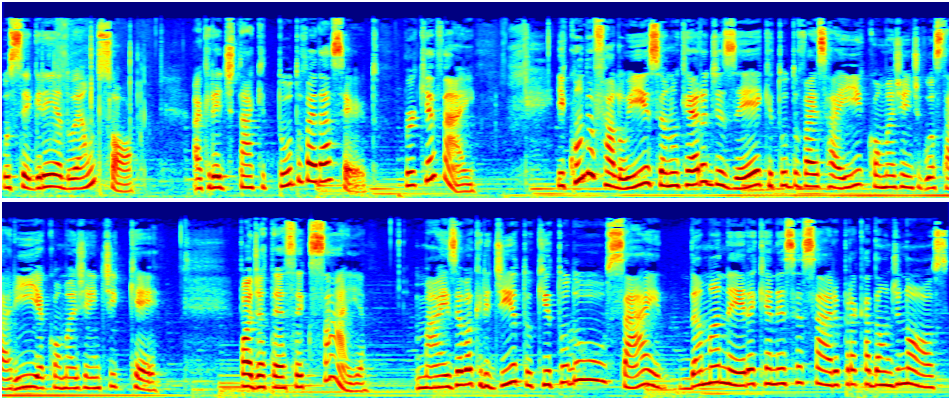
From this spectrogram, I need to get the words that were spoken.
O segredo é um só: acreditar que tudo vai dar certo, porque vai. E quando eu falo isso, eu não quero dizer que tudo vai sair como a gente gostaria, como a gente quer. Pode até ser que saia, mas eu acredito que tudo sai da maneira que é necessário para cada um de nós,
